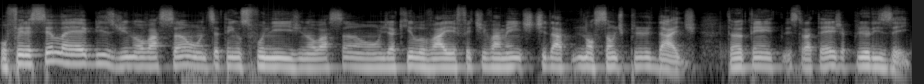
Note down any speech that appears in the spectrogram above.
Oferecer labs de inovação, onde você tem os funis de inovação, onde aquilo vai efetivamente te dar noção de prioridade. Então eu tenho estratégia, priorizei.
